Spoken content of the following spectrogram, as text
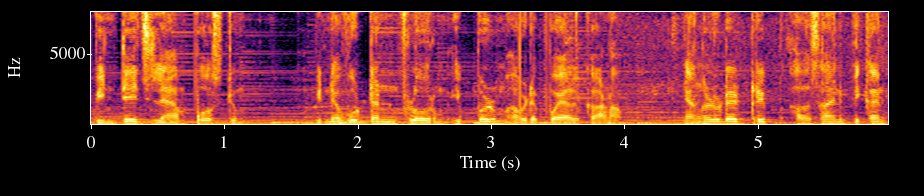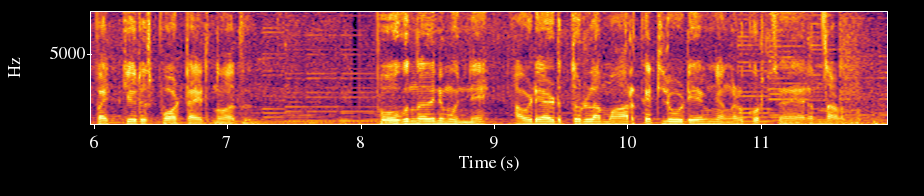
വിന്റേജ് ലാമ്പ് പോസ്റ്റും പിന്നെ വുഡൻ ഫ്ലോറും ഇപ്പോഴും അവിടെ പോയാൽ കാണാം. ഞങ്ങളുടെ ട്രിപ്പ് അവസാനിപ്പിക്കാൻ പറ്റിയൊരു സ്പോട്ടായിരുന്നു അത്. പോകുന്നതിന് മുന്നേ അവിടെ അടുത്തുള്ള മാർക്കറ്റിലൂടെയും ഞങ്ങൾ കുറച്ച് നേരം നടന്നു.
